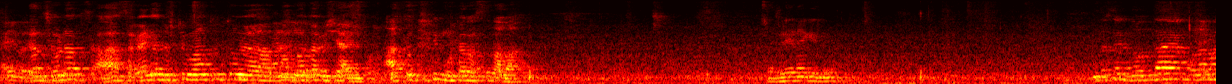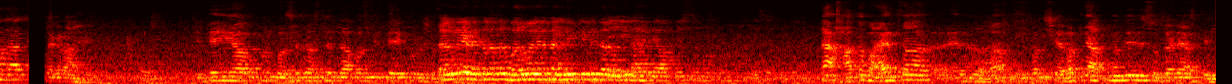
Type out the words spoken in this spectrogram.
काही बरं. कारण शेवटात हा सगळ्यांच्या दृष्टिकोनातून तो महत्त्वाचा विषय आहे तो. आज तो किती मोठा रस्ता झाला सगळे नाही गेले दोनदा मुलामध्ये आहे तिथेही आपण बसेस असतील तर आपण तिथे करू शकतो. चांगली आहे त्याला जर भर वगैरे चांगली केली तर. नाही, हा तर बाहेरचा झाला. पण शहरातल्या आतमध्ये जी सोसायटी असतील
